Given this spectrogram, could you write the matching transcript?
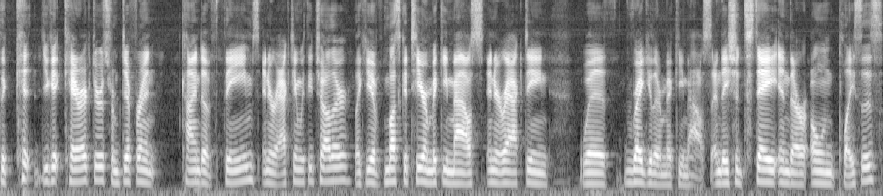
the you get characters from different kind of themes interacting with each other. Like you have Musketeer Mickey Mouse interacting with regular Mickey Mouse, and they should stay in their own places.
